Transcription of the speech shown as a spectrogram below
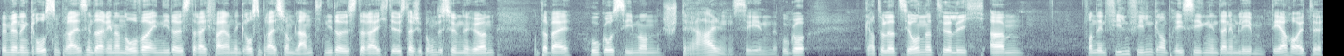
wenn wir einen großen Preis in der Arena Nova in Niederösterreich feiern, den großen Preis vom Land Niederösterreich, die österreichische Bundeshymne hören und dabei Hugo Simon strahlen sehen. Hugo, Gratulation natürlich ähm, von den vielen, vielen Grand Prix-Siegen in deinem Leben, der heute.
